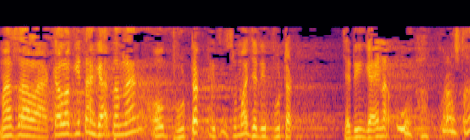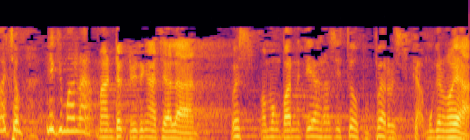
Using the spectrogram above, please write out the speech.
masalah. Kalau kita enggak tenang, oh budak itu semua jadi budak. Jadi enggak enak. Uh, kurang setengah jam. Ini gimana? Mandek di tengah jalan. Wes ngomong panitia ras itu bubar wis enggak mungkin ya.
